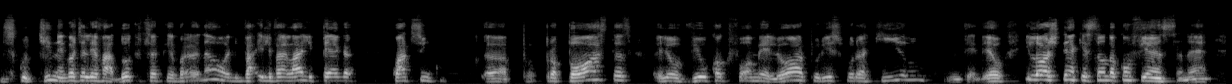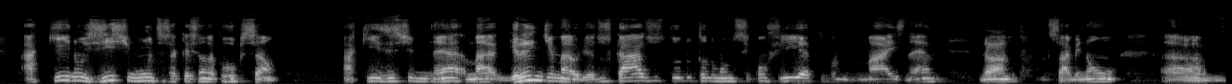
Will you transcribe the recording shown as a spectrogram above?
discutindo negócio de elevador que precisa quebrar? Não, ele vai, ele vai lá, ele pega quatro, cinco uh, propostas, ele ouviu qual que foi a melhor, por isso, por aquilo, entendeu? E lógico, tem a questão da confiança, né? Aqui não existe muito essa questão da corrupção. Aqui existe, né, uma grande maioria dos casos, tudo, todo mundo se confia, tudo mais, né? Não, tá. Sabe, não... Um...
